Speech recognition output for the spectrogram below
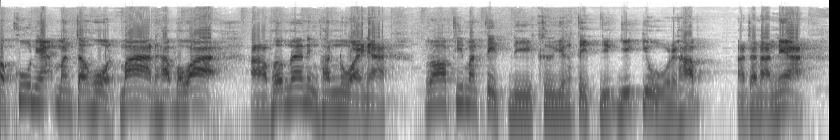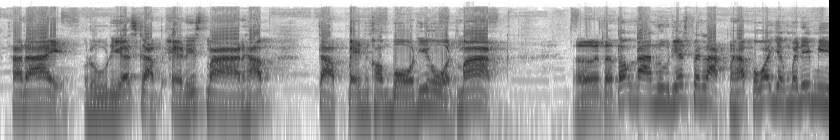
กับคู่นี้มันจะโหดมากนะครับ เพราะว่าาเพิ่มได้ 1,000 หน่วยเนี่ยรอบที่มันติดดีคือยังติดยิกยิกอยู่นะครับอาจากนั้นเนี่ยถ้าได้รูเดียสกับเอลิสมานะครับจะเป็นคอมโบที่โหดมาก เออแต่ต้องการรูเดียสเป็นหลักนะครับ เพราะว่ายังไม่ได้มี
